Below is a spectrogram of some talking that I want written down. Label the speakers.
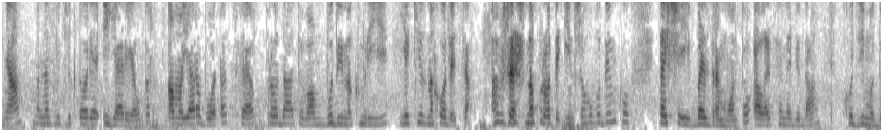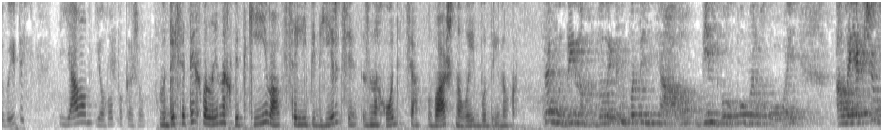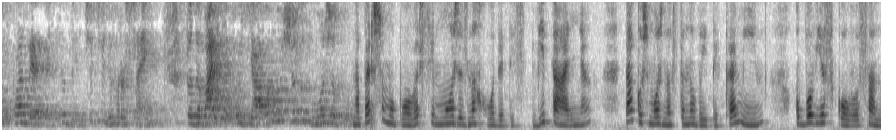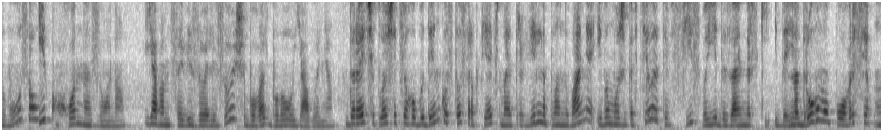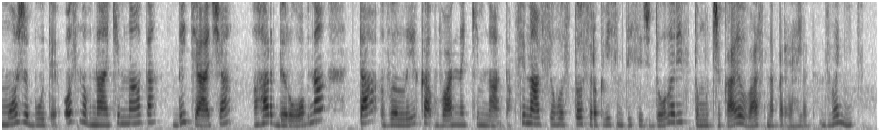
Speaker 1: дня, мене звуть Вікторія і я ріелтор. А моя робота це продати вам будинок мрії, який знаходиться а вже ж напроти іншого будинку, та ще й без ремонту, але це не біда. Ходімо дивитись, я вам його покажу.
Speaker 2: В 10 хвилинах від Києва в селі Підгірці знаходиться ваш новий будинок.
Speaker 1: Це будинок з великим потенціалом. Він двохповерховий. Але якщо ви вкладете сюди чуть-чуть грошей, то давайте уявимо, що тут може бути.
Speaker 2: На першому поверсі може знаходитись вітальня, також можна встановити камін, обов'язково санвузол і кухонна зона. Я вам це візуалізую, щоб у вас було уявлення. До речі, площа цього будинку 145 метрів, вільне планування, і ви можете втілити всі свої дизайнерські ідеї. На другому поверсі може бути основна кімната, дитяча, гардеробна та велика ванна кімната. Ціна всього 148 тисяч доларів, тому чекаю вас на перегляд. Дзвоніть.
